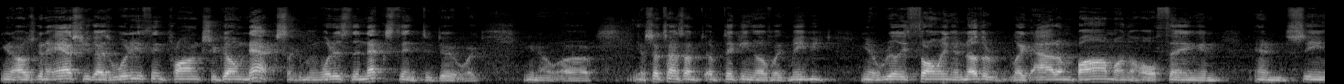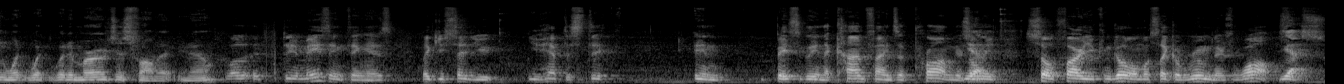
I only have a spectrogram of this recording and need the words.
you know, I was going to ask you guys, what do you think Prong should go next? Like, I mean, what is the next thing to do? Like, you know, uh, you know, sometimes I'm, I'm thinking of like maybe you know really throwing another like atom bomb on the whole thing and and seeing what what, what emerges from it. You know. Well, it, the amazing thing is, like you said, you you have to stick in basically in the confines of prong. There's Yeah. only so far you can go, almost like a room. There's walls. Yes.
